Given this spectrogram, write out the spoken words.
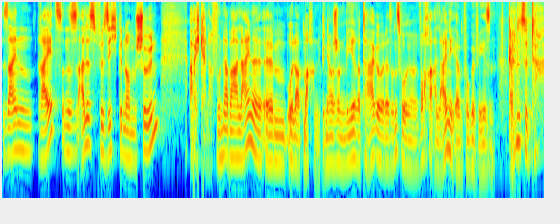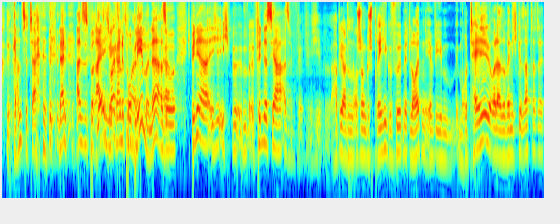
seinen Reiz und es ist alles für sich genommen schön. Aber ich kann auch wunderbar alleine ähm, Urlaub machen. Ich bin ja auch schon mehrere Tage oder sonst wo, eine Woche alleine irgendwo gewesen. Ganze Tage. Ganze Tage. Nein, also es bereitet Ja, ich mir weiß, keine Probleme. Ne? Also Ja. ich bin ja, ich, ich finde es ja, also ich habe ja auch schon Gespräche geführt mit Leuten irgendwie im, im Hotel oder so, wenn ich gesagt hatte,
